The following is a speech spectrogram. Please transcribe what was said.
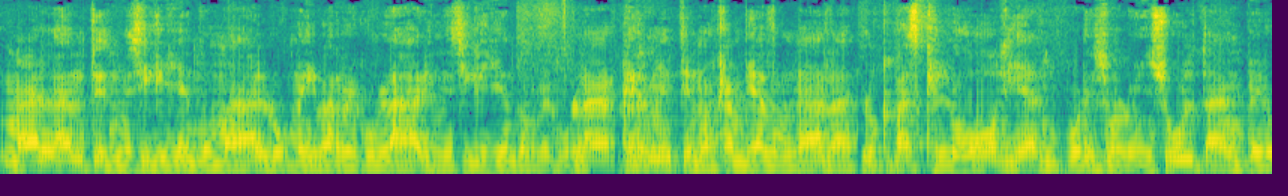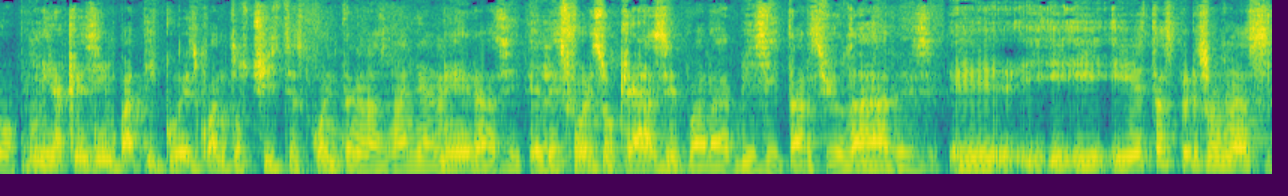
mal antes, me sigue yendo mal, o me iba regular y me sigue yendo regular. Realmente no ha cambiado nada. Lo que pasa es que lo odian y por eso lo insultan, pero mira qué simpático es, cuántos chistes cuentan las mañaneras y el esfuerzo que hace para visitar ciudades. y estas personas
